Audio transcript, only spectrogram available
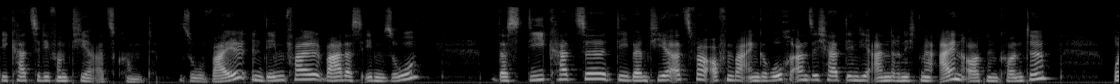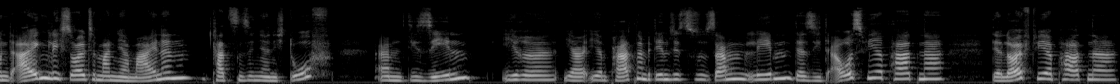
die Katze, die vom Tierarzt kommt. So, weil in dem Fall war das eben so, dass die Katze, die beim Tierarzt war, offenbar einen Geruch an sich hat, den die andere nicht mehr einordnen konnte. Und eigentlich sollte man ja meinen, Katzen sind ja nicht doof, ähm, die sehen ihre, ja, ihren Partner, mit dem sie zusammenleben, der sieht aus wie ihr Partner, der läuft wie ihr Partner.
